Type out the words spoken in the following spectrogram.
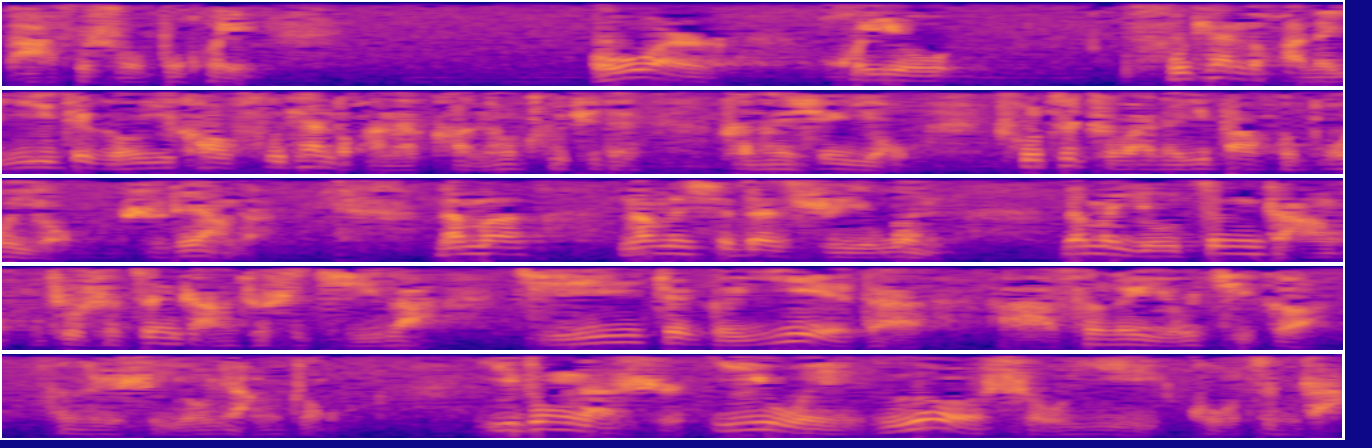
答复说不会。偶尔会有福天的话呢，依这个依靠福天的话呢，可能出去的可能性有。除此之外呢，一般会不会有？是这样的。那么，那么现在是一问，那么有增长就是增长就是极了，极这个业的啊分类有几个？分类是有两种，一种呢是一为乐受益故增长，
